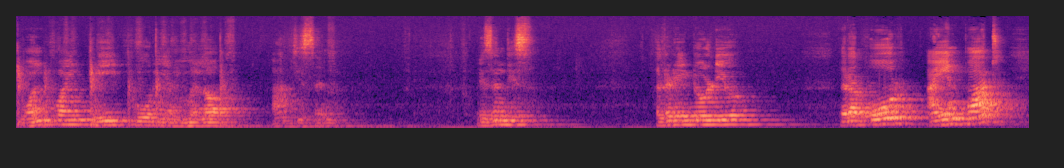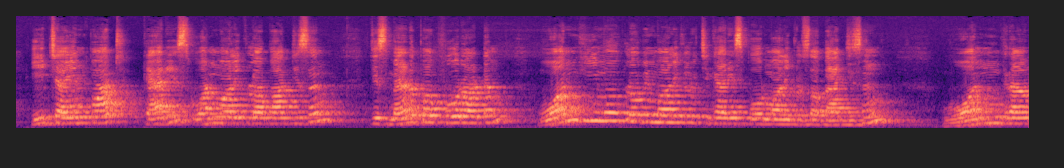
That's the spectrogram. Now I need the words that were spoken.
1.34 ml of oxygen. Isn't this? Already I told you. There are four iron part. Each iron part carries one molecule of oxygen. This made up of four atom. One hemoglobin molecule which carries four molecules of oxygen. 1 gram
